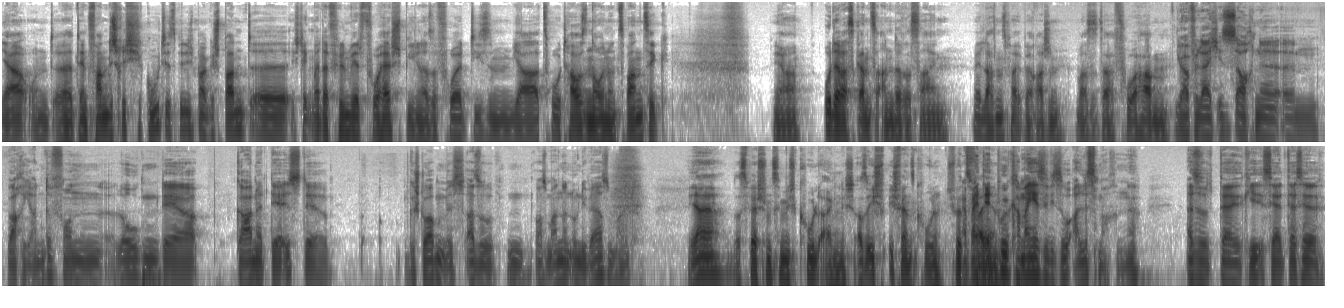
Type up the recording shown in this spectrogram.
Ja, und äh, den fand ich richtig gut. Jetzt bin ich mal gespannt. Äh, ich denke mal, der Film wird vorher spielen, also vor diesem Jahr 2029. Ja, oder was ganz anderes sein. Wir lassen uns mal überraschen, was sie da vorhaben. Ja, vielleicht ist es auch eine ähm, Variante von Logan, der gar nicht der ist, der gestorben ist, also aus einem anderen Universum halt. Ja, ja, das wäre schon ziemlich cool eigentlich. Also ich, ich fände es cool. Ich ja, bei feiern. Deadpool kann man ja sowieso alles machen, ne? Also da ist ja, das ist ja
